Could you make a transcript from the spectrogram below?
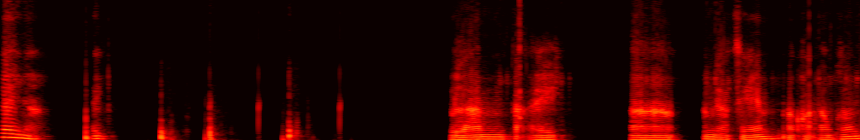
đây nè đây làm tại à, tham gia xem nó hoạt động không?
